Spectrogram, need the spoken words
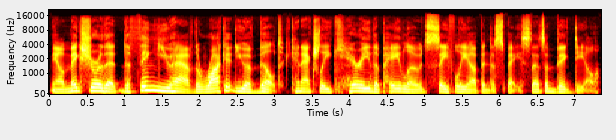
You know, make sure that the thing you have, the rocket you have built, can actually carry the payload safely up into space. That's a big deal.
